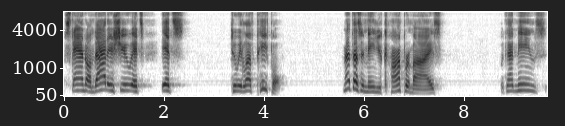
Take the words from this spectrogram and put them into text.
stand on that issue. It's, it's, do we love people? And that doesn't mean you compromise, but that means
